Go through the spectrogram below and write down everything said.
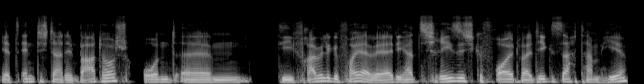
jetzt endlich da den Bartosch und ähm, die Freiwillige Feuerwehr, die hat sich riesig gefreut, weil die gesagt haben, hier,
